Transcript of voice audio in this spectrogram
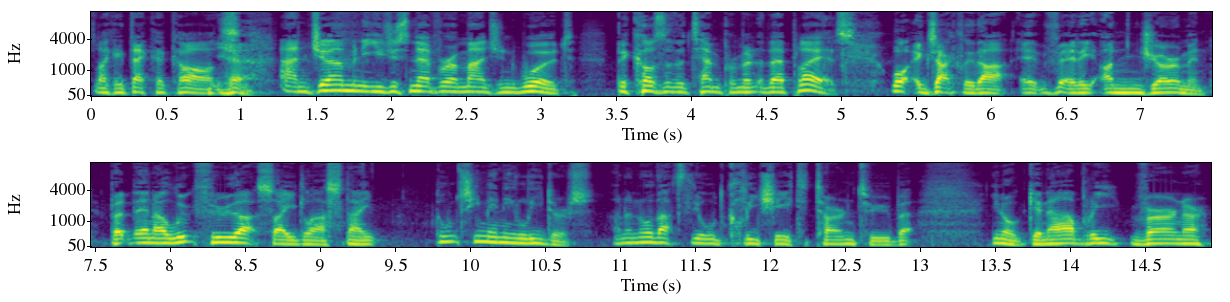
like a deck of cards, Yeah. and Germany you just never imagined would because of the temperament of their players. Well, exactly that. It, very un-German. But then I looked through that side last night. Don't see many leaders, and I know that's the old cliche to turn to. But you know, Gnabry, Werner,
